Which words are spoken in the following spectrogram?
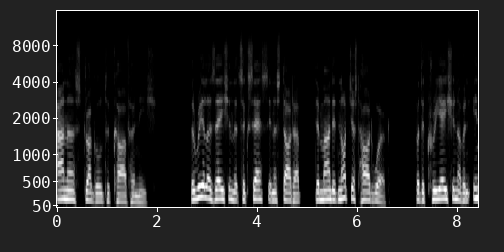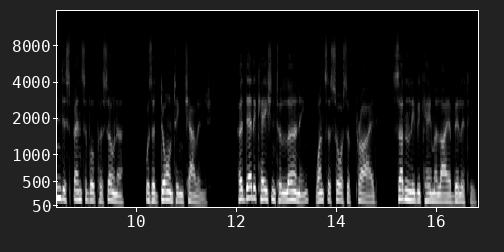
Anna struggled to carve her niche. The realization that success in a startup demanded not just hard work, but the creation of an indispensable persona was a daunting challenge. Her dedication to learning, once a source of pride, suddenly became a liability.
